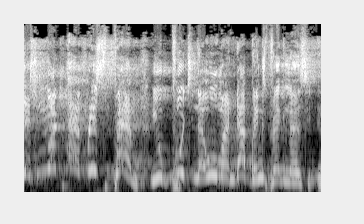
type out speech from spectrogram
It is not every sperm you put in a woman that brings pregnancy.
